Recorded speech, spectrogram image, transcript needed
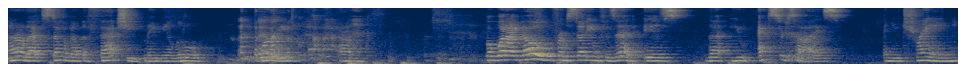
I don't know, that stuff about the fat sheet made me a little worried. Um, but what I know from studying phys ed is that you exercise and you train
